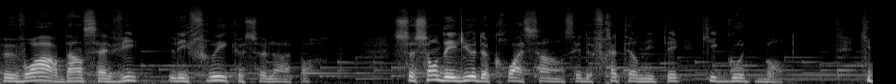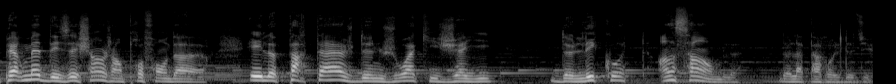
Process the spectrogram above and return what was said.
peut voir dans sa vie les fruits que cela apporte. Ce sont des lieux de croissance et de fraternité qui goûtent bon, qui permettent des échanges en profondeur et le partage d'une joie qui jaillit de l'écoute ensemble de la parole de Dieu.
